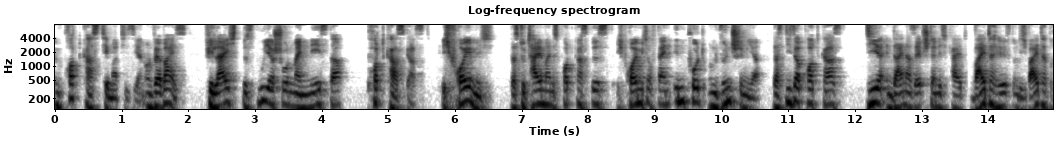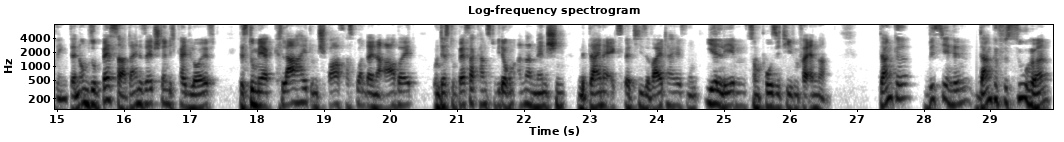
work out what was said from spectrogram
im Podcast thematisieren. Und wer weiß, Vielleicht bist du ja schon mein nächster Podcast-Gast. Ich freue mich, dass du Teil meines Podcasts bist. Ich freue mich auf deinen Input und wünsche mir, dass dieser Podcast dir in deiner Selbstständigkeit weiterhilft und dich weiterbringt. Denn umso besser deine Selbstständigkeit läuft, desto mehr Klarheit und Spaß hast du an deiner Arbeit und desto besser kannst du wiederum anderen Menschen mit deiner Expertise weiterhelfen und ihr Leben zum Positiven verändern. Danke bis hierhin. Danke fürs Zuhören.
